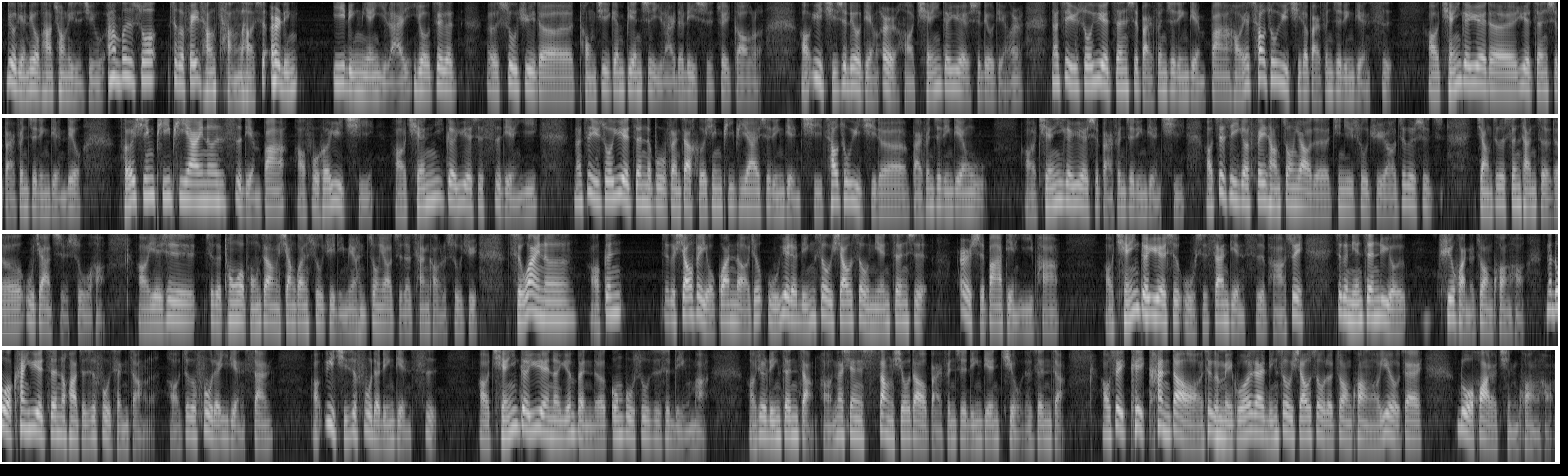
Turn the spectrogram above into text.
六点六趴创历史记录啊，不是说这个非常长了，是二零一零年以来有这个。呃，数据的统计跟编制以来的历史最高了。好，预期是六点二，好，前一个月是六点二。那至于说月增是百分之零点八，好，也超出预期的百分之零点四。好，前一个月的月增是百分之零点六。核心 PPI 呢是四点八，好，符合预期。好，前一个月是四点一。那至于说月增的部分，在核心 PPI 是零点七，超出预期的百分之零点五。哦，前一个月是百分之零点七，哦，这是一个非常重要的经济数据哦。这个是讲这个生产者的物价指数哈，哦，也是这个通货膨胀相关数据里面很重要、值得参考的数据。此外呢，哦，跟这个消费有关的，就五月的零售销售年增是二十八点一趴，哦，前一个月是五十三点四趴，所以这个年增率有趋缓的状况哈。那如果看月增的话，则是负成长了，好，这个负的一点三。哦，预期是负的零点四。好，前一个月呢，原本的公布数字是零嘛，哦，就零增长。好，那现在上修到百分之零点九的增长。好，所以可以看到哦，这个美国在零售销售的状况哦，又有在弱化的情况哈，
